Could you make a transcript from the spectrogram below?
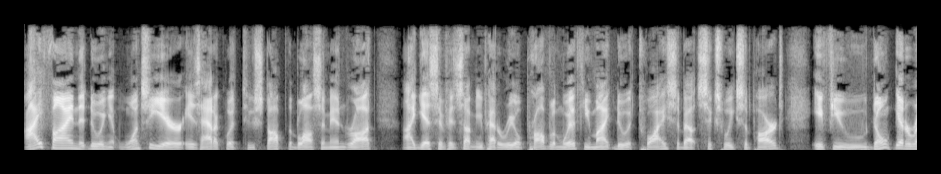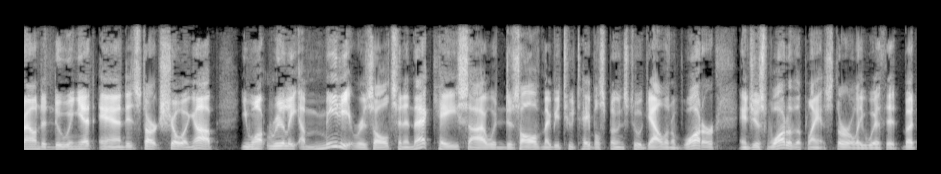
I find that doing it once a year is adequate to stop the blossom end rot. I guess if it's something you've had a real problem with, you might do it twice, about six weeks apart. If you don't get around to doing it and it starts showing up, you want really immediate results. And in that case, I would dissolve maybe two tablespoons to a gallon of water and just water the plants thoroughly with it. But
